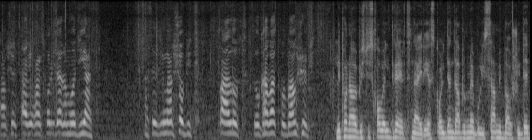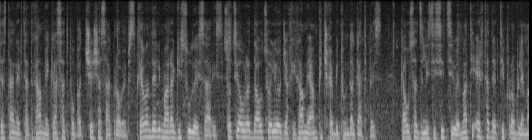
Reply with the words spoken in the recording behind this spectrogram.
ბავშვებს წავიღან სკოლიდან რომ მოდიან ასე ვიმარშობით, პალობთ, რომ გავათმო ბავშვები. ლიფონავებისთვის ყოველი დღე ერთნაირია სკოლიდან დაბრუნებული სამი ბავშვი დედასთან ერთად ღამე გასათბობად შეშას აგროვებს. დღევანდელი მარაგი სულ ეს არის. სოციალურად დაუცველი ოჯახი ღამე ამ ფიჩხებით უნდა გათბეს. გაუსაძლისი სიცივე მათი ერთადერთი პრობლემა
